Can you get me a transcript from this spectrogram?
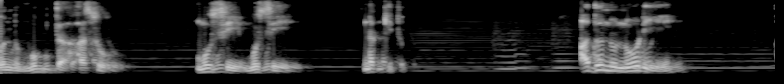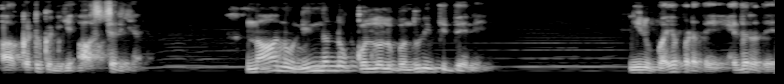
ಒಂದು ಮುಗ್ಧ ಹಸು ಮುಸಿ ಮುಸಿ ನಕ್ಕಿತು. ಅದನ್ನು ನೋಡಿ ಆ ಕಟುಕನಿಗೆ ಆಶ್ಚರ್ಯ. ನಾನು ನಿನ್ನನ್ನು ಕೊಲ್ಲಲು ಬಂದು ನಿಂತಿದ್ದೇನೆ. ನೀನು ಭಯಪಡದೆ ಹೆದರದೆ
